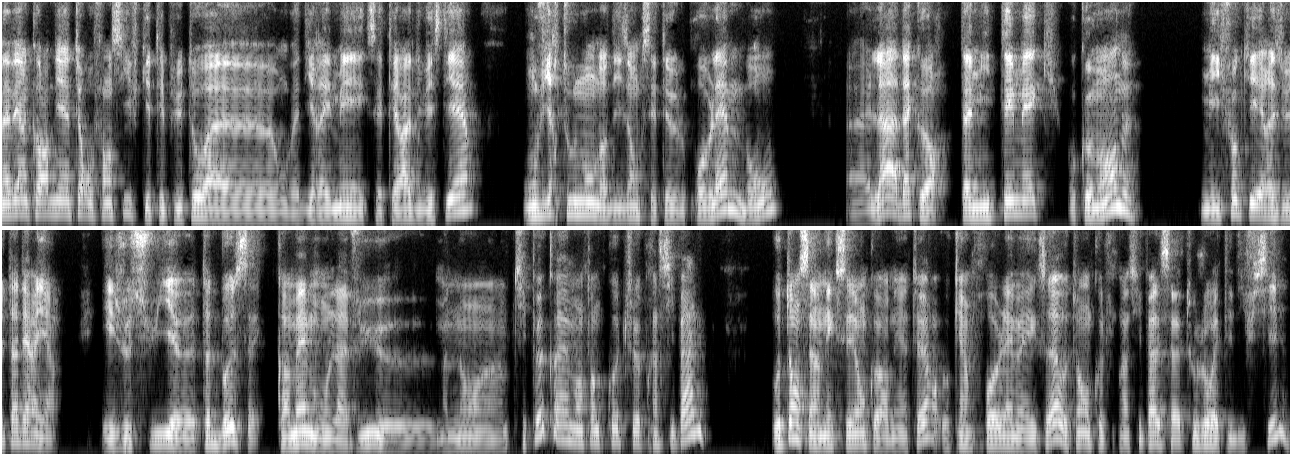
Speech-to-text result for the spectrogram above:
avait un coordinateur offensif qui était plutôt, euh, on va dire, aimé, etc., du vestiaire. On vire tout le monde en disant que c'était le problème. Bon, euh, là, d'accord, tu as mis tes mecs aux commandes, mais il faut qu'il y ait résultat derrière. Et je suis Todd Bowles, quand même, on l'a vu maintenant un petit peu quand même en tant que coach principal. Autant c'est un excellent coordinateur, aucun problème avec ça, autant en coach principal, ça a toujours été difficile.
